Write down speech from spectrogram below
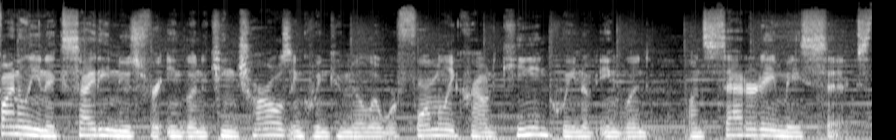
Finally, in exciting news for England, King Charles and Queen Camilla were formally crowned King and Queen of England on Saturday, May 6th.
